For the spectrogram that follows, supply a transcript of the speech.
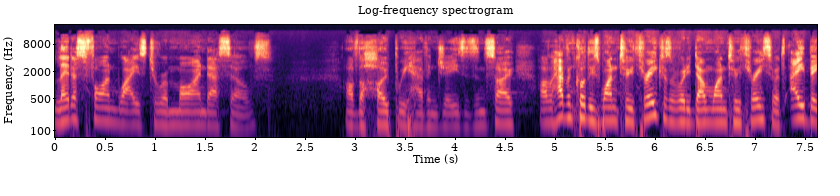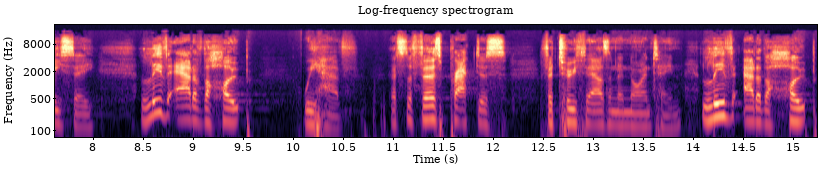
let us find ways to remind ourselves of the hope we have in Jesus. And so I haven't called this one, two, three because I've already done one, two, three. So it's ABC. Live out of the hope we have. That's the first practice for 2019. Live out of the hope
